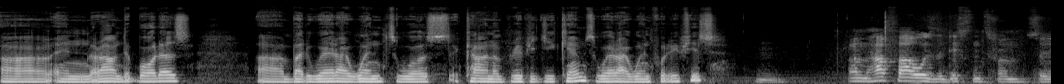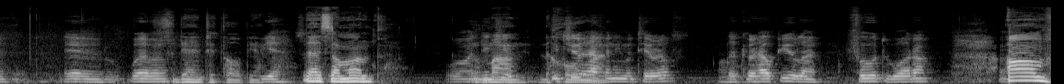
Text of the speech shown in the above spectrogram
uh, and around the borders. Uh, but where I went was a kind of refugee camps where I went for refuge. Um, how far was the distance from, say, uh, well, Sudan to Ethiopia. yeah. So That's a month. well, and a did month, you did you have month. any materials that could help you, like food, water? Um,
